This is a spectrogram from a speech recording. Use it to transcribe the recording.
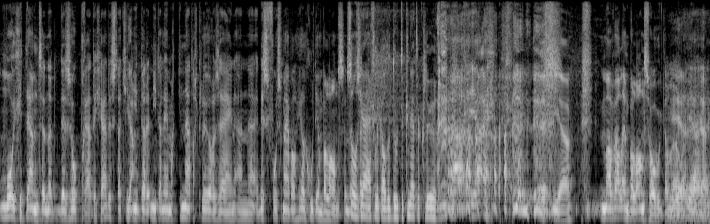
mooi gedempt en dat, dat is ook prettig. Hè? Dus dat, je Ja. niet, dat het niet alleen maar knetterkleuren zijn. En eh, het is volgens mij wel heel goed in balans. En Zoals dat- jij eigenlijk altijd doet, de knetterkleuren. ja, ja. Eh, ja, maar wel in balans hoop ik dan wel. Ja, Ja, ja.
